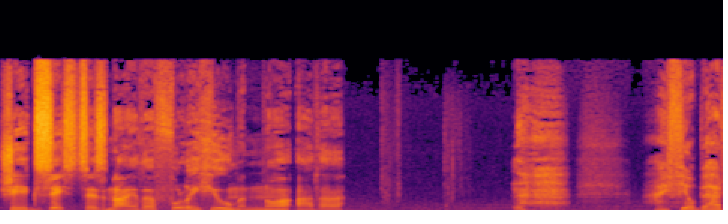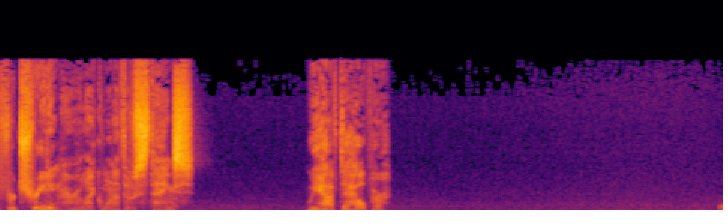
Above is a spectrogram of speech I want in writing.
She exists as neither fully human nor other. I feel bad for treating her like one of those things. We have to help her.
